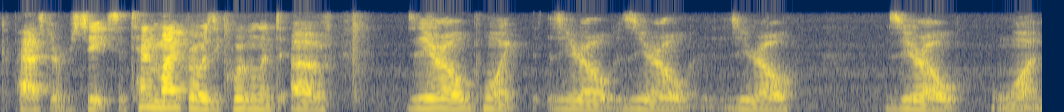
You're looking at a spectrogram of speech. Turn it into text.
capacitor C. So 10 micro is equivalent of 0.00001.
